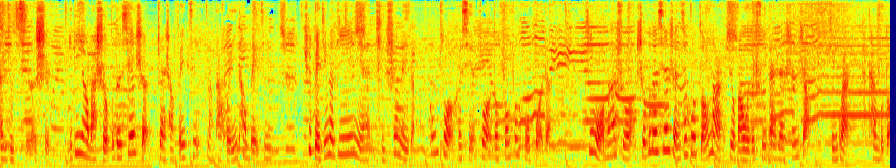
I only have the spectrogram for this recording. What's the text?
暗自起了誓，一定要把舍不得先生拽上飞机，让他回一趟北京。去北京的第一年挺顺利的，工作和写作都风风火火的。听我妈说，舍不得先生几乎走哪儿就把我的书带在身上，尽管他看不懂，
